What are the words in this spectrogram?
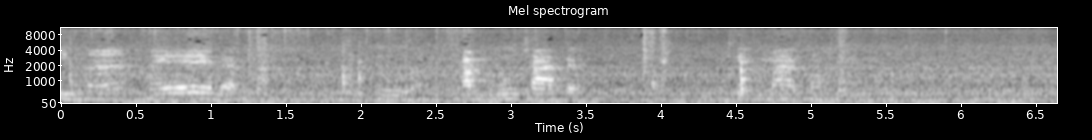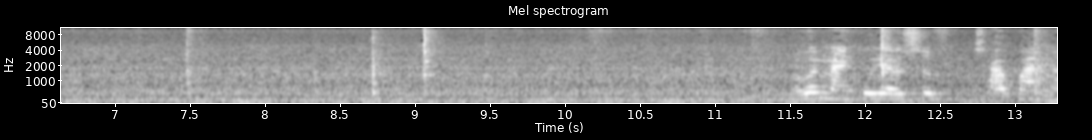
ก่กินนะ ไม่ได้แบบเออทำรสชาติแบบเค็มมากเนาะ 我问满姑要吃炒饭吗？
